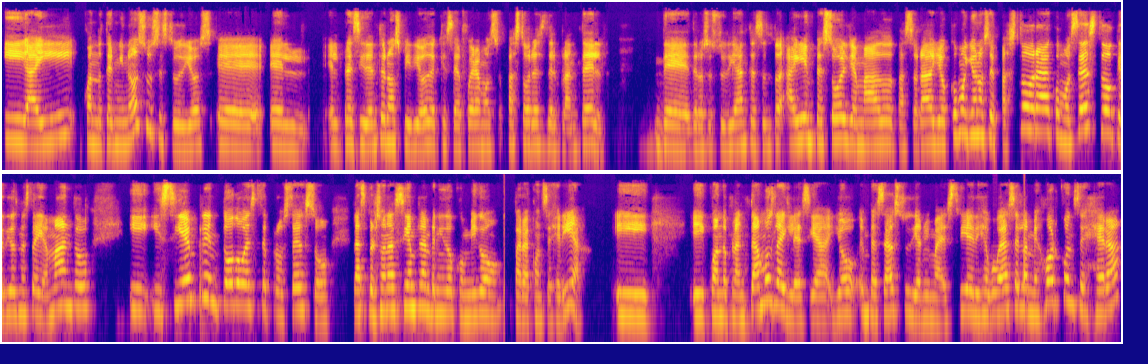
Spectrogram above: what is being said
Y ahí, cuando terminó sus estudios, eh, el, presidente nos pidió de que se fuéramos pastores del plantel de, los estudiantes. Entonces, ahí empezó el llamado pastorado. Yo, como yo no soy pastora, ¿cómo es esto? Que Dios me está llamando. Y, siempre en todo este proceso, las personas siempre han venido conmigo para consejería. Y, y cuando plantamos la iglesia, yo empecé a estudiar mi maestría y dije, voy a ser la mejor consejera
